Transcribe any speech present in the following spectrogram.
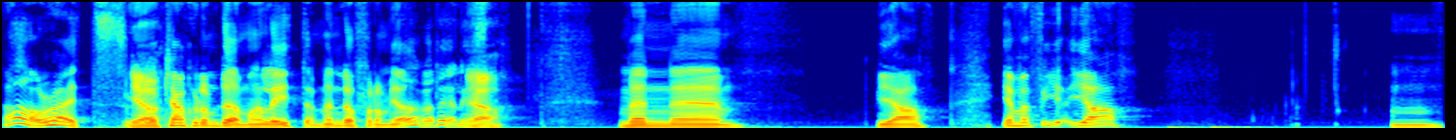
Ja alright. Ja. Då kanske de dömer en lite, men då får de göra det liksom. Men, eh, ja. Ja men för, ja. Mm.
